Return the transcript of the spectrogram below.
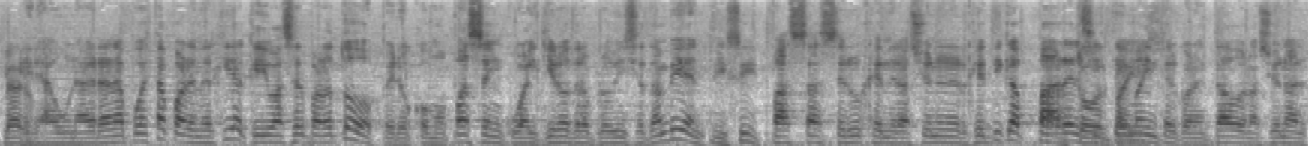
claro. Era una gran apuesta para energía que iba a ser para todos, pero como pasa en cualquier otra provincia también, y sí. pasa a ser una generación energética para, el sistema interconectado nacional.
